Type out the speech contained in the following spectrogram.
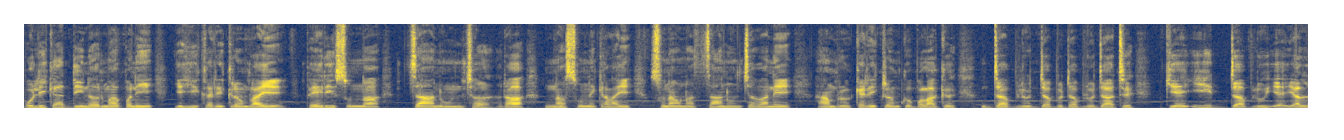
भोलिका दिनहरूमा पनि यही कार्यक्रमलाई फेरि सुन्न चाहनुहुन्छ र नसुनेकालाई सुनाउन चाहनुहुन्छ भने हाम्रो कार्यक्रमको blog W W W dot KEWL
